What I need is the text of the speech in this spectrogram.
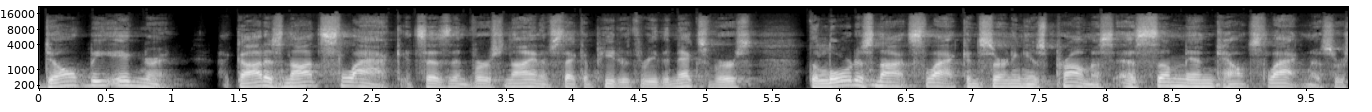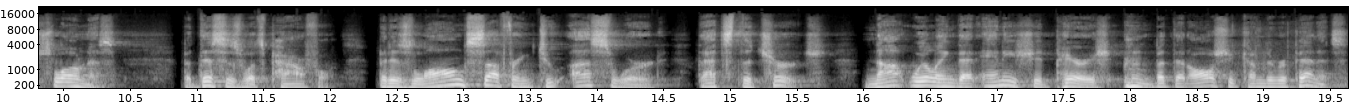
Don't be ignorant. God is not slack. It says in verse 9 of 2 Peter 3, the next verse, the Lord is not slack concerning his promise, as some men count slackness or slowness. But this is what's powerful. But is long suffering to usward, that's the church, not willing that any should perish, but that all should come to repentance.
